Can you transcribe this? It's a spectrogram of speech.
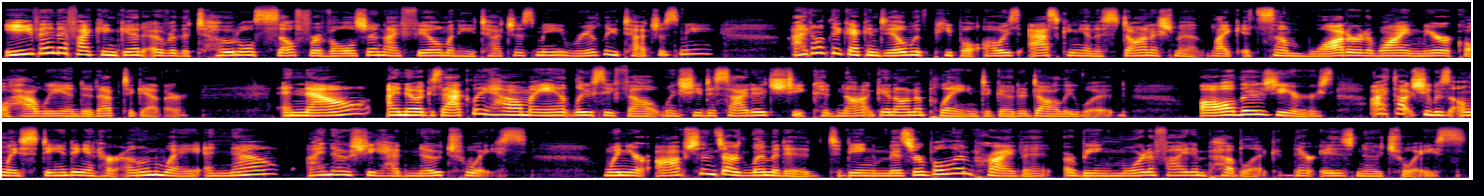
Even if I can get over the total self revulsion I feel when he touches me, really touches me, I don't think I can deal with people always asking in astonishment like it's some water to wine miracle how we ended up together. And now I know exactly how my Aunt Lucy felt when she decided she could not get on a plane to go to Dollywood. All those years, I thought she was only standing in her own way, and now I know she had no choice. When your options are limited to being miserable in private or being mortified in public, there is no choice.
